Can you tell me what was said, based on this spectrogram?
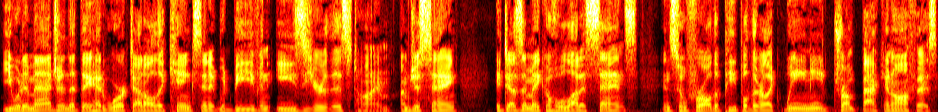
you would imagine that they had worked out all the kinks and it would be even easier this time. I'm just saying it doesn't make a whole lot of sense. And so for all the people that are like, we need Trump back in office,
